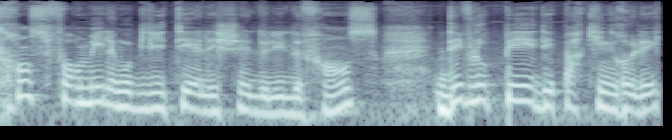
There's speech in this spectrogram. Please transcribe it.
transformer la mobilité à l'échelle de l'île de France, développer des parkings relais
